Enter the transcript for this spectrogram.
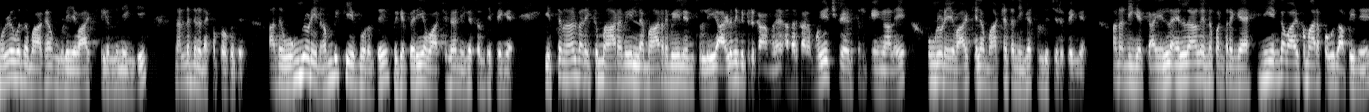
முழுவதுமாக உங்களுடைய வாழ்க்கையிலிருந்து நீங்கி நல்லது நடக்க போகுது. அது உங்களுடைய நம்பிக்கையை பொறுத்து மிகப்பெரிய மாற்றங்களை நீங்க சந்திப்பீங்க. இத்தனை நாள் வரைக்கும் மாறவே இல்லை மாறவே இல்லைன்னு சொல்லி அழுதுகிட்டு இருக்காம அதற்கான முயற்சிகளை எடுத்திருக்கீங்கனாலே உங்களுடைய வாழ்க்கையில மாற்றத்தை நீங்க சந்திச்சிருப்பீங்க. ஆனா நீங்க க- எல்லா எல்லாரும் என்ன பண்றீங்க? நீ எங்க வாழ்க்கை மாறப்போகுது அப்படின்னு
